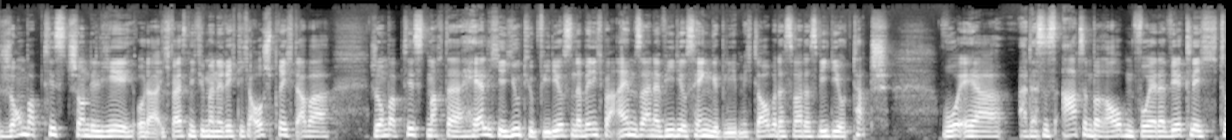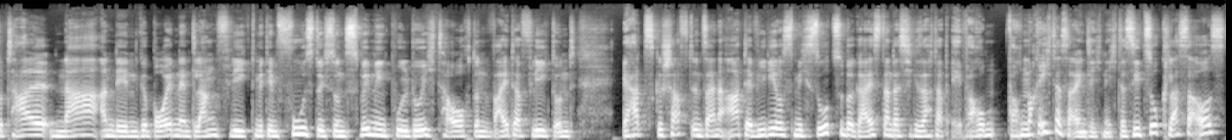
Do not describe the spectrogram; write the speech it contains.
Jean-Baptiste Chandelier, oder ich weiß nicht, wie man ihn richtig ausspricht, aber Jean-Baptiste macht da herrliche YouTube-Videos und da bin ich bei einem seiner Videos hängen geblieben. Ich glaube, das war das Video Touch wo er, ah, das ist atemberaubend, wo er da wirklich total nah an den Gebäuden entlang fliegt, mit dem Fuß durch so einen Swimmingpool durchtaucht und weiterfliegt und er hat es geschafft, in seiner Art der Videos mich so zu begeistern, dass ich gesagt habe, ey, warum, warum mache ich das eigentlich nicht? Das sieht so klasse aus.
